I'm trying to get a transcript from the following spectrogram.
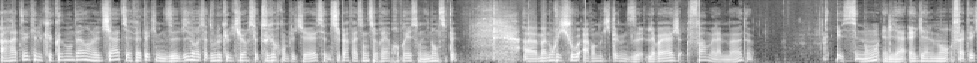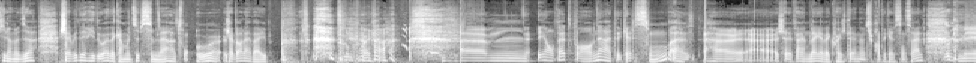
raté quelques commentaires dans le chat. Il y a Faté qui me disait vivre sa double culture, c'est toujours compliqué. C'est une super façon de se réapproprier son identité. Euh, Manon Ricou, avant de nous quitter, nous disait les voyages forment la mode. Et sinon, il y a également Faté qui vient me dire J'avais des rideaux avec un motif similaire à ton haut, j'adore la vibe. Donc voilà. Euh, et en fait, pour en revenir à tes caleçons, euh, euh, j'allais faire une blague avec Whiten, tu prends tes caleçons sales, mais,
